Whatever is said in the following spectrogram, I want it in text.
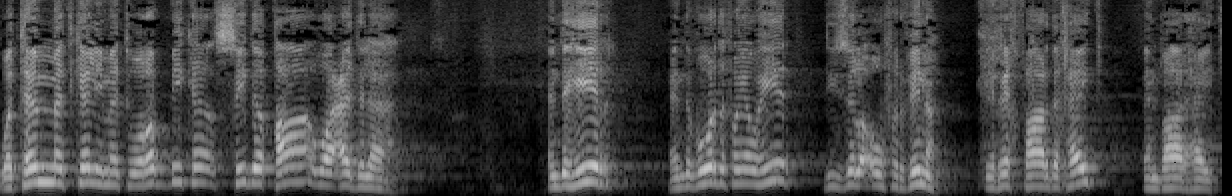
وتمت كلمة ربك صدقا وعدلا. En de Heer en de woorden van jouw Heer, die zullen overwinnen in rechtvaardigheid en waarheid.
